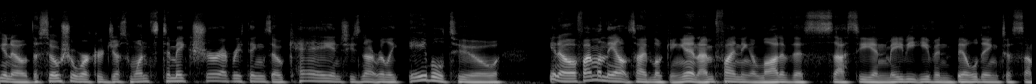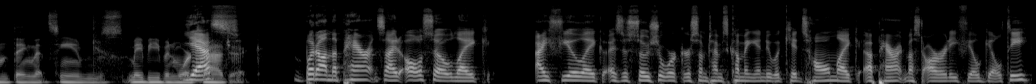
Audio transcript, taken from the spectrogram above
you know, the social worker just wants to make sure everything's okay and she's not really able to. You know, if I'm on the outside looking in, I'm finding a lot of this sussy and maybe even building to something that seems maybe even more Yes. tragic. But on the parent side, also, like, I feel like as a social worker, sometimes coming into a kid's home, like a parent must already feel guilty,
